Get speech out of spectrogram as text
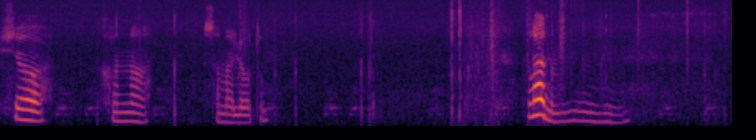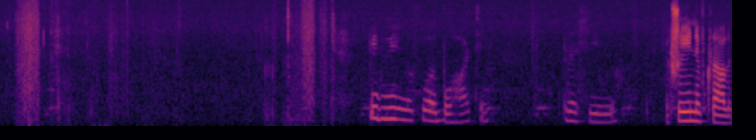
Все, хана самолетом. Ладно. Підвізьмо свою багаті. Красивою. Якщо її не вкрали.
